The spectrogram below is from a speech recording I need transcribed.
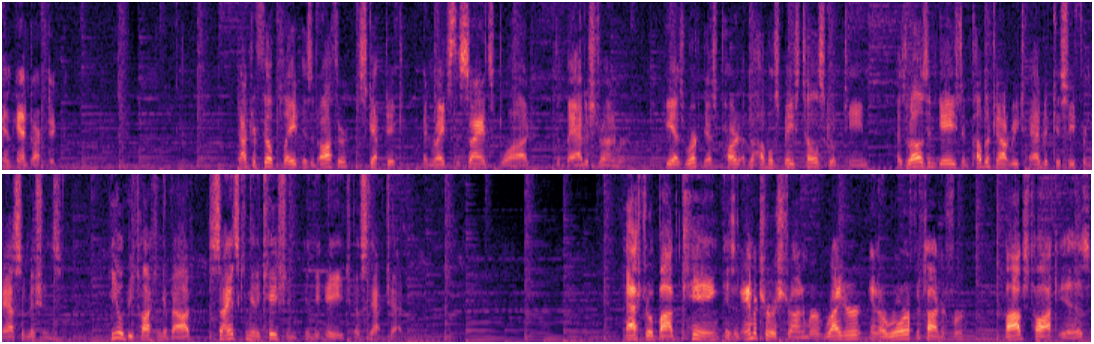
and Antarctic. Dr. Phil Plait is an author, skeptic, and writes the science blog, The Bad Astronomer. He has worked as part of the Hubble Space Telescope team, as well as engaged in public outreach advocacy for NASA missions. He will be talking about science communication in the age of Snapchat. Astro Bob King is an amateur astronomer, writer, and aurora photographer. Bob's talk is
